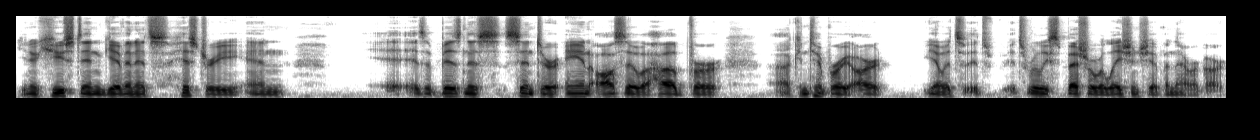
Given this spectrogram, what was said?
you know Houston, given its history and as a business center and also a hub for uh, contemporary art, you know, it's it's it's really special relationship in that regard.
